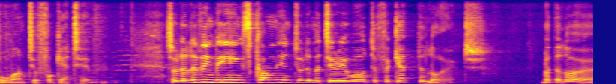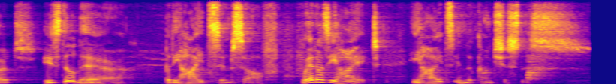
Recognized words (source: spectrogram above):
who want to forget him. So the living beings come into the material world to forget the Lord. But the Lord, he's still there, but he hides himself. Where does he hide? He hides in the consciousness.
